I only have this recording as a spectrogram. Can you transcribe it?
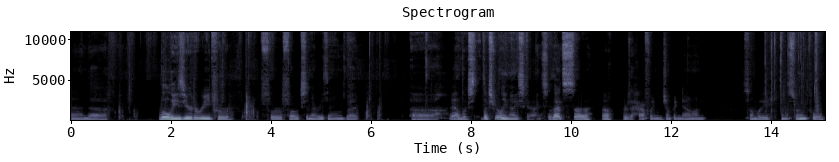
and, uh, a little easier to read for, for folks and everything. But, uh, yeah, looks, looks really nice, guys. So that's, uh, oh, there's a halfling jumping down on somebody in the swimming pool.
